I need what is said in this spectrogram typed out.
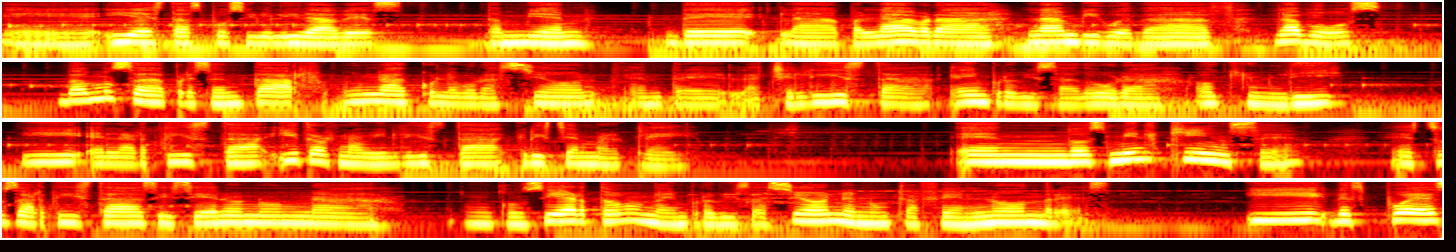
eh, y estas posibilidades también de la palabra, la ambigüedad, la voz, vamos a presentar una colaboración entre la chelista e improvisadora Okyun Lee y el artista y tornabilista Christian Marclay. En 2015, estos artistas hicieron un concierto, una improvisación en un café en Londres. Y después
